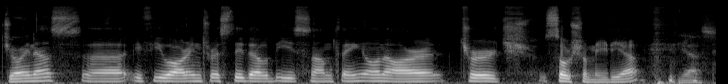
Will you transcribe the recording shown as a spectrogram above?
join us. Uh, if you are interested, there'll be something on our church social media Yes.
